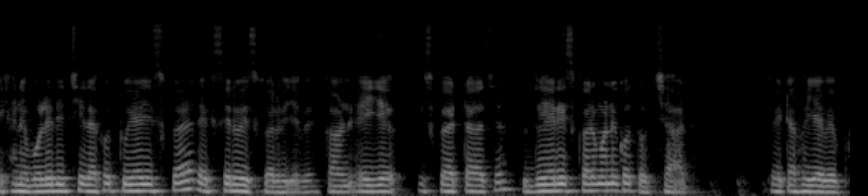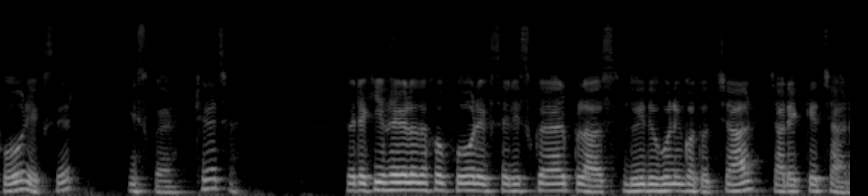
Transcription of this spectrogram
এখানে বলে দিচ্ছি, দেখো টু এর স্কোয়ার এক্সেরও স্কোয়ার হয়ে যাবে। কারণ এই যে স্কোয়ারটা আছে, তো দুইয়ের স্কোয়ার মানে কত? চার। তো এটা হয়ে যাবে ফোর এক্সের স্কোয়ার ঠিক আছে? তো এটা কি হয়ে গেল দেখো ফোর এক্সের স্কোয়ার প্লাস দুই দুগুণি কত? চার চার এককে চার।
